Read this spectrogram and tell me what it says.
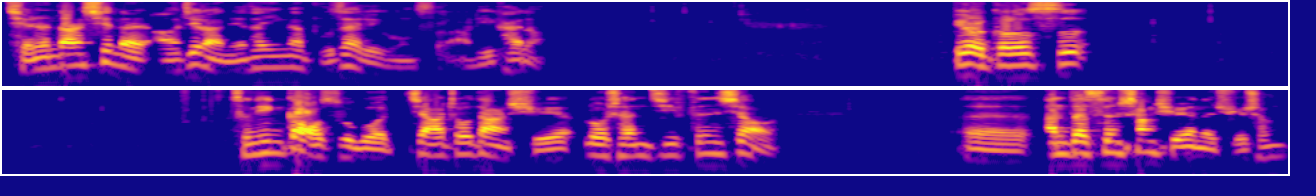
前任，当然现在啊，这两年他应该不在这个公司了，离开了。比尔格罗斯曾经告诉过加州大学洛杉矶分校。呃，安德森商学院的学生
